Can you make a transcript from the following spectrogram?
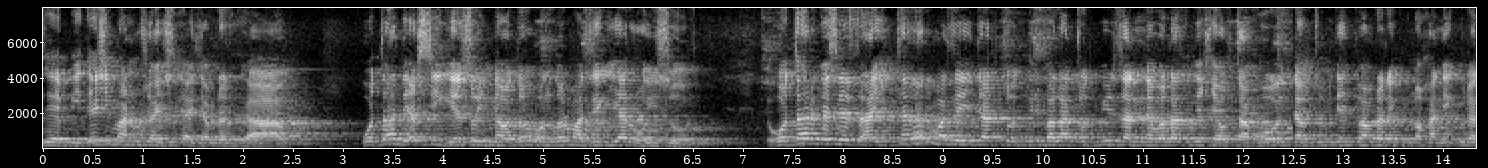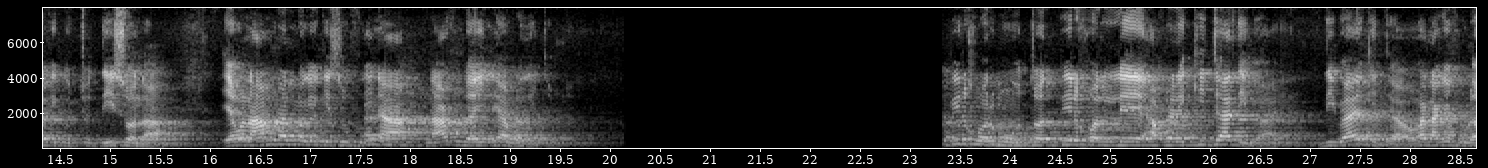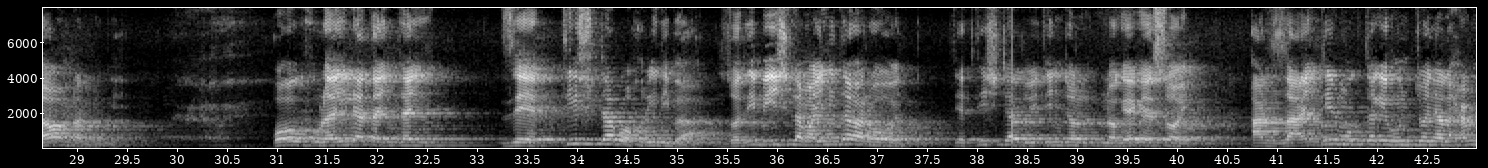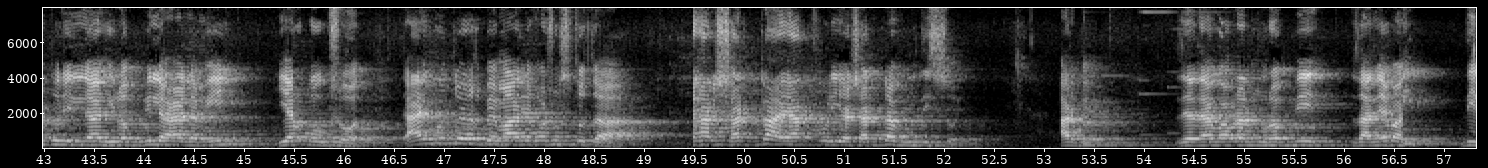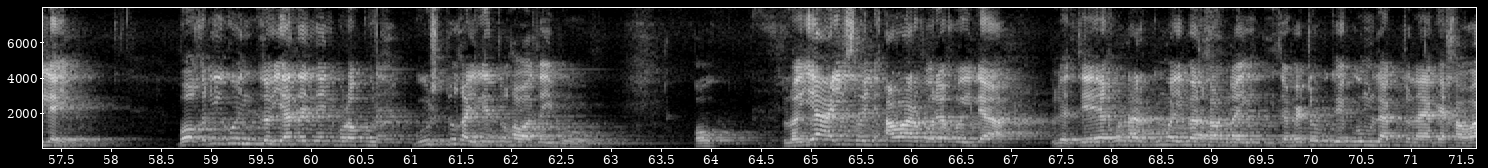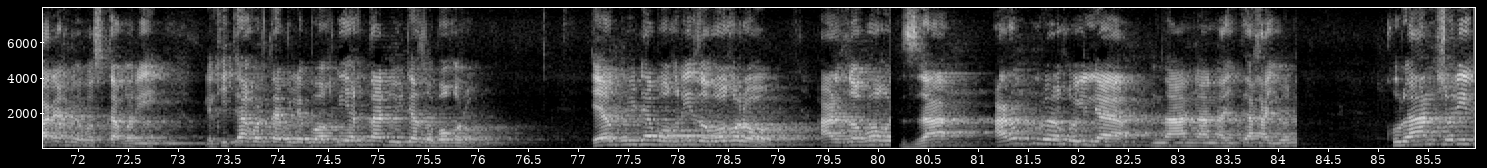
যে বিদেশি মানুষ আইসলে আজ আপনার গাঁও। ওটা দেখছি গেছ না অত বন্ধর মাঝে গিয়া রইস ওটার গেছে যাই ইথারার মাঝে ইটার তদবির বালা তদবির জাননেওয়ালা যদি সেও থাকো ইলাম তুমি কিন্তু আমরা কোনো খানি কুড়া কি কিছু দিছ না। এখন আমরার লগে কিছু ফুই না না ফুরাইলে আমরা যাইতাম। তদবির করমু তদবির করলে আপনারা কিতা দিবাই দিবাই কিতা ওখান আগে ফুড়াও আমরা লোকে ও ফুড়াইলা তাই তাই যে ত্রিশটা বকরি দিবা। যদি বিশ লামাই নিতে পারো, যে ত্রিশটা দুই তিনজন লগে গেছই। আর জাইদির মুখ থেকে শুনছই, আলহামদুলিল্লাহ হিরব্বিল আলমিন, ইয়ার ঔষধ। তাই তো এক বেমার এক অসুস্থতা। আর ষাটটা এক ফরিয়া ষাটটা হু দিচ্ছই আর যে দেখো আপনার মুরব্বী জানে বা দিলেই। বকরি গুণ লইয়া তাই বড় গুস্তু খাইলে তো খাওয়া যাইব। ও, লইয়া আইসই আওয়ার পরে কইলা, বলে, তে এখন আর ঘুমাইবার খাম নাই ইটা পেটর দিয়ে ঘুম লাগতো না, আগে খাওয়ারের ব্যবস্থা করি। বলে, কিতা করতে? বলে, বকরি একটা, দুইটা জব করো। এক দুইটা বকরি জব করো, আর জব যা আরও পুরো কইলা, না না না ইটা খাইও না। কোরআন শরীফ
